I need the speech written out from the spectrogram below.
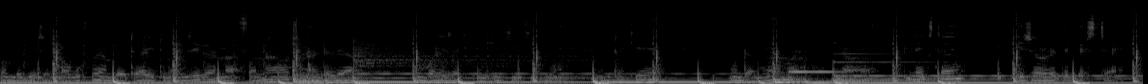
Pombe Joseph Magufuli ambaye tayari tumemzika na for now tunaendelea kuomboleza kipindi hiki kigumu. Nikutakie muda mwema na next time is already the best time.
